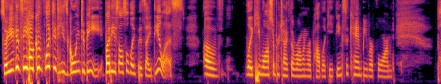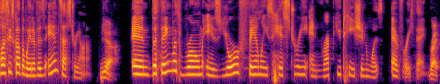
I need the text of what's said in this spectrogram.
So you can see how conflicted he's going to be, but he's also like this idealist of like he wants to protect the Roman Republic. He thinks it can be reformed. Plus, he's got the weight of his ancestry on him. Yeah. And the thing with Rome is your family's history and reputation was everything Right.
